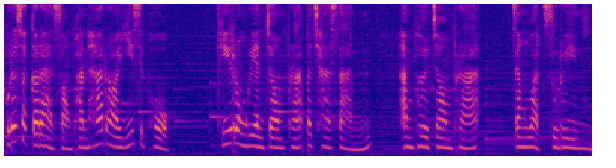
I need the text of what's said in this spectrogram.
พุทธศักราช 2526 ที่โรงเรียนจอมพระประชาสรรค์อำเภอจอมพระ จังหวัดสุรินทร์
